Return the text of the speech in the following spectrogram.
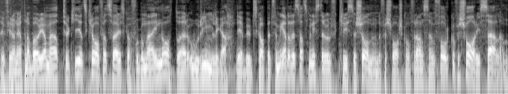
TV4-nyheterna börjar med att Turkiets krav för att Sverige ska få gå med i NATO är orimliga. Det budskapet förmedlade statsminister Ulf Kristersson under försvarskonferensen Folk och Försvar i Sälen.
